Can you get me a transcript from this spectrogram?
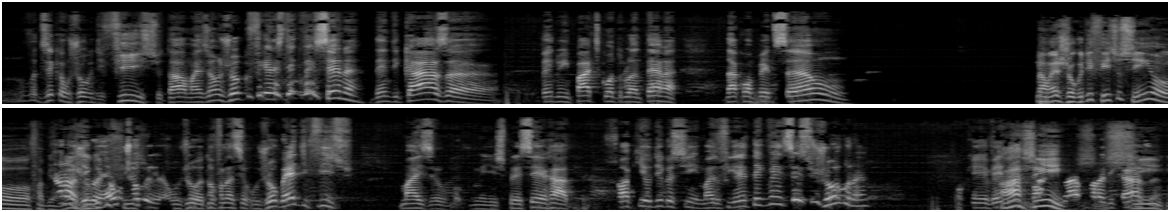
Não vou dizer que é um jogo difícil tal, mas é um jogo que o Figueirense tem que vencer, né? Dentro de casa, vem do empate contra o Lanterna da competição. Não, é jogo difícil sim, ô Fabiano. Não, não, é digo, é um jogo, o jogo, eu tô falando assim, o jogo é difícil, mas eu me expressei errado. Só que eu digo assim, mas o Figueirense tem que vencer esse jogo, né? Porque vem ah, sim, fora de casa. Sim.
